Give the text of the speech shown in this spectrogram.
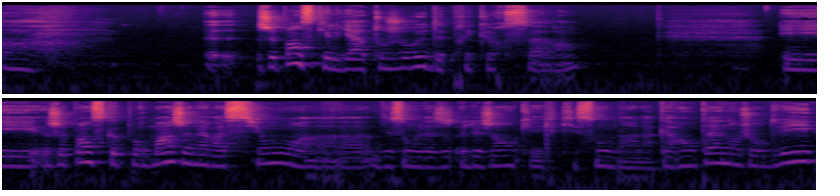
Oh. euh, Je pense qu'il y a toujours eu des précurseurs. Hein. Et je pense que pour ma génération, euh, disons les, gens qui, qui, sont dans la quarantaine aujourd'hui,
